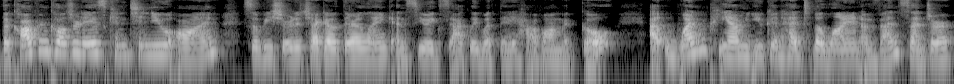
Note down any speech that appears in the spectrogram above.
the Cochrane Culture Days continue on, so be sure to check out their link and see exactly what they have on the go. At 1 p.m., you can head to the Lion Event Center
